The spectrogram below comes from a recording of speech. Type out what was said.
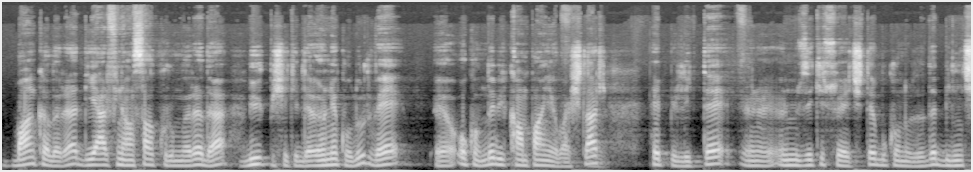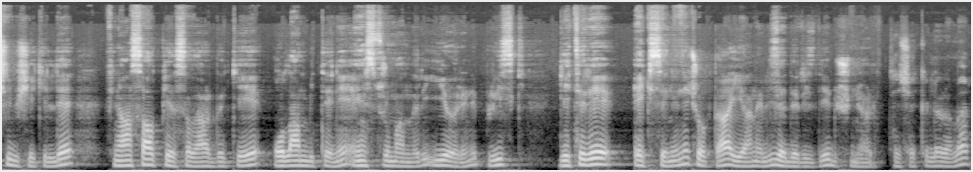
bankalara, diğer finansal kurumlara da büyük bir şekilde örnek olur ve e, o konuda bir kampanya başlar. Hep birlikte e, önümüzdeki süreçte bu konuda da bilinçli bir şekilde finansal piyasalardaki olan biteni, enstrümanları iyi öğrenip risk getiri eksenini çok daha iyi analiz ederiz diye düşünüyorum. Teşekkürler Ömer.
